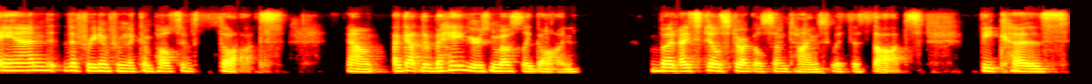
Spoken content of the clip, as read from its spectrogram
and the freedom from the compulsive thoughts. Now, I've got the behaviors mostly gone, but I still struggle sometimes with the thoughts because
